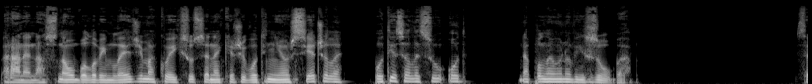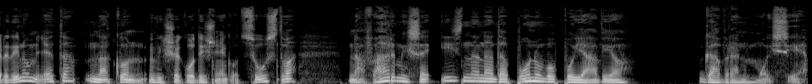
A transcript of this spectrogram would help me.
Rane na snowballovim leđima, kojih su se neke životinje još sjećale, potjecale su od Napoleonovih zuba. Sredinom ljeta, nakon višegodišnjeg odsustva, na farmi se iznenada ponovo pojavio Gavran Mojsije.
